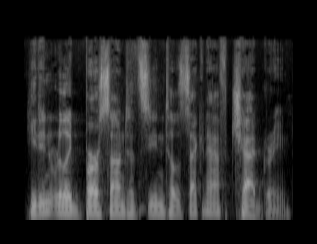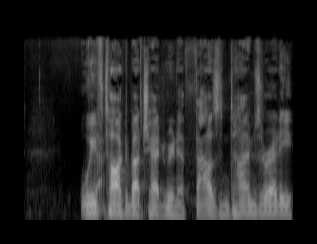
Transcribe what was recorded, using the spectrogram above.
he didn't really burst onto the scene until the second half. Chad Green. We've talked about Chad Green a thousand times already.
